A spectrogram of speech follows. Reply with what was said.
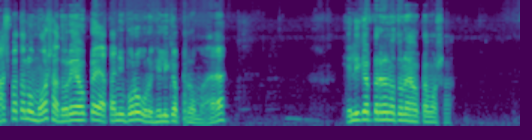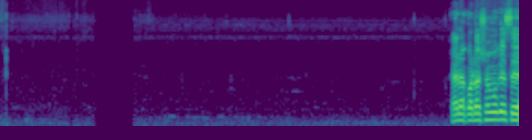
হাসপাতালও মশা ধরে একটা এতানি বড় বড় হেলিকপ্টার মা হ্যাঁ? হেলিকপ্টারের মতো না একটা মশা। হ্যাঁ কটার সময় গেছে?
